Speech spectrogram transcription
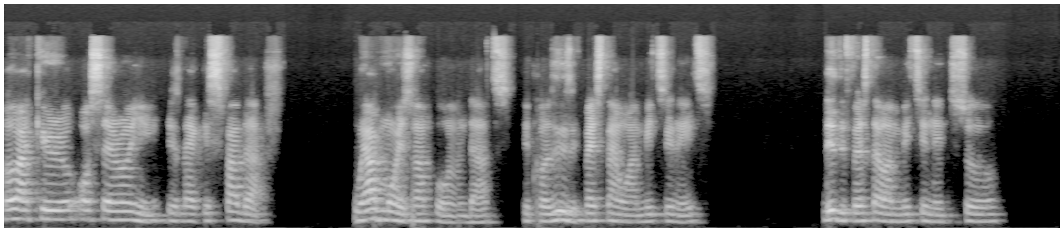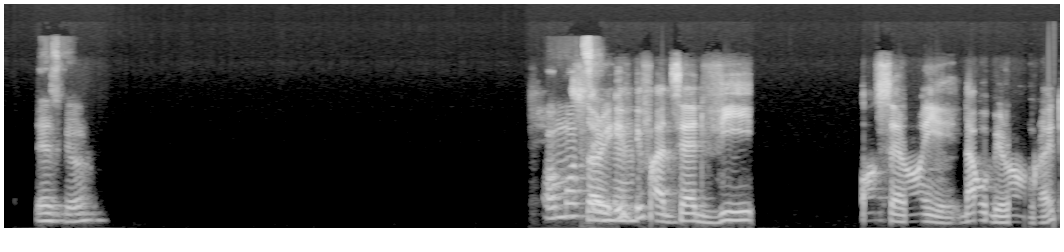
Orakiro Oseroye is like his father. We have more example on that because this is the first time we're meeting it. This is the first time I'm meeting it. So let's go. Sorry, if, if I'd said V Oseronye, that would be wrong, right?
